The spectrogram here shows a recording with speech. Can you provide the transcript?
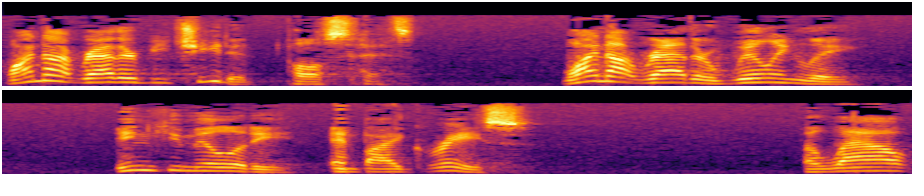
Why not rather be cheated, Paul says? Why not rather willingly, in humility and by grace, allow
